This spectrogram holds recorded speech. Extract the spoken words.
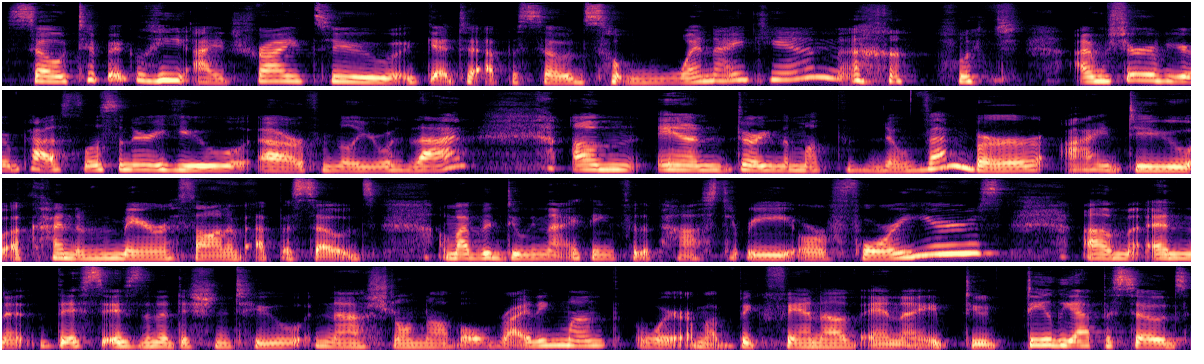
So typically I try to get to episodes when I can, which I'm sure if you're a past listener, you are familiar with that. Um, and during the month of November, I do a kind of marathon of episodes. Um, I've been doing that, I think, for the past three or four years. Um, and this is in addition to National Novel Writing Month, where I'm a big fan of, and I do daily episodes,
